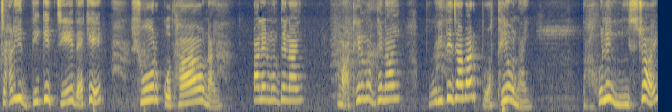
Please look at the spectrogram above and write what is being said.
চারিদিকে চেয়ে দেখে শুয়োর কোথাও নাই, পালের মধ্যে নাই, মাঠের মধ্যে নাই, পুরীতে যাবার পথেও নাই। তাহলে নিশ্চয়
